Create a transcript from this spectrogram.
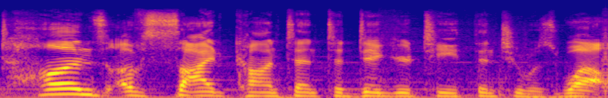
tons of side content to dig your teeth into as well.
